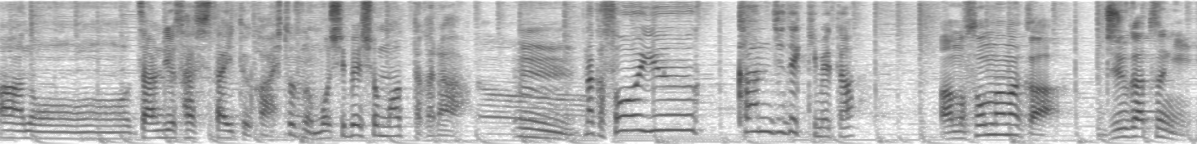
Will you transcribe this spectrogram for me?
あのー、残留させたいというか一つのモチベーションもあったから、うん、なんかそういう感じで決めた？あのそんな中10月に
